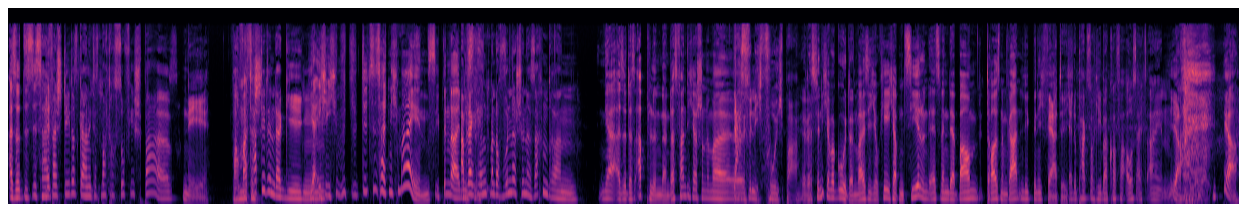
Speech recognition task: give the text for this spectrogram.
Also das ist Ich halt. verstehe das gar nicht. Das macht doch so viel Spaß. Nee. Warum Was macht das habt ihr denn dagegen? Ja, ich, ich, das ist halt nicht meins. Ich bin da halt Aber da nicht. hängt man doch wunderschöne Sachen dran. Ja, also das Abplündern, das fand ich ja schon immer. äh, Das finde ich furchtbar. ja, das finde ich aber gut. Dann weiß ich, okay, ich habe ein Ziel und erst wenn der Baum draußen im Garten liegt, bin ich fertig. Ja, du packst doch lieber Koffer aus als ein. Ja. ja.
